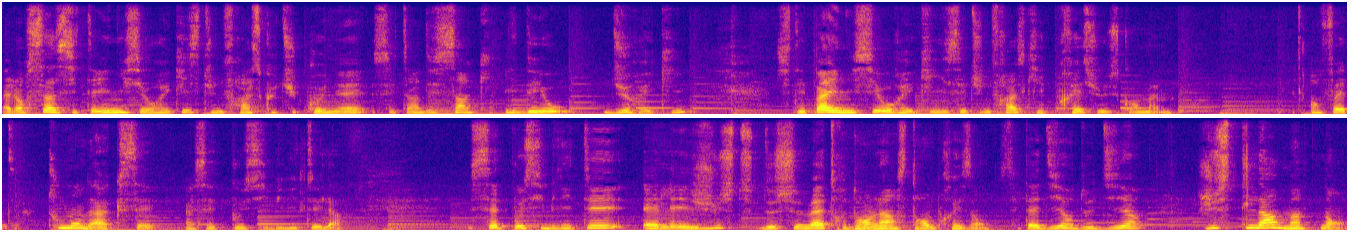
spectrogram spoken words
Alors ça, si tu es initié au Reiki, c'est une phrase que tu connais, c'est un des cinq idéaux du Reiki. Si tu n'es pas initié au Reiki, c'est une phrase qui est précieuse quand même. En fait, tout le monde a accès à cette possibilité-là. Cette possibilité, elle est juste de se mettre dans l'instant présent, c'est-à-dire de dire juste là, maintenant,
